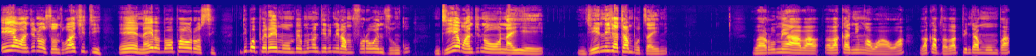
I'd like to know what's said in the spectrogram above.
Iye wandinozonzwa achiti ee nhai baba wapaurosi ndiboperei mombe munondirimira muforo wenzungu? Ndiye wandinoona iyeye ndini chatambudza ini? Varume ava vavakanyimwa hwahwa vakabva vapinda mumba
